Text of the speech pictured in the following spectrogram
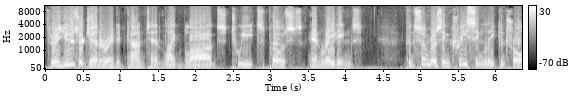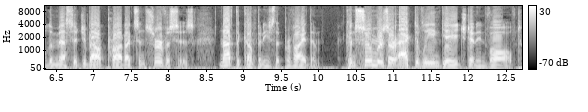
Through user-generated content like blogs, tweets, posts, and ratings, consumers increasingly control the message about products and services, not the companies that provide them. Consumers are actively engaged and involved.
